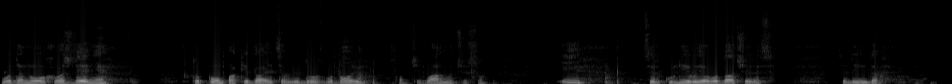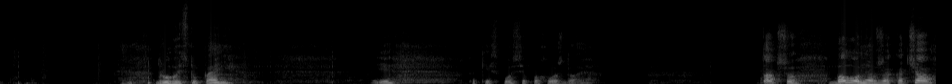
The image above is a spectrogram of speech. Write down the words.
водяного охлаждення, то помпа кидається в відро з водою, там чи ванну, чи що. І циркулює вода через циліндр другої ступені. І в такий спосіб охлаждає. Так що балон я вже качав.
